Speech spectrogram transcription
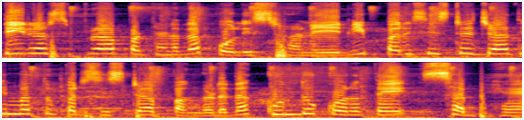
ಟಿನರ್ಸ್ಪುರ ಪಟ್ಟಣದ ಪೊಲೀಸ್ ಠಾಣೆಯಲ್ಲಿ ಪರಿಶಿಷ್ಟ ಜಾತಿ ಮತ್ತು ಪರಿಶಿಷ್ಟ ಪಂಗಡದ ಕುಂದುಕೊರತೆ ಸಭೆ.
